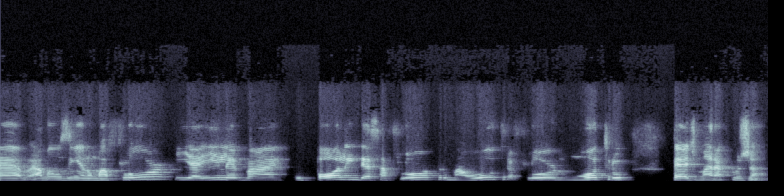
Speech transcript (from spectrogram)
A mãozinha numa flor, e aí levar o pólen dessa flor para uma outra flor, num outro pé de maracujá.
